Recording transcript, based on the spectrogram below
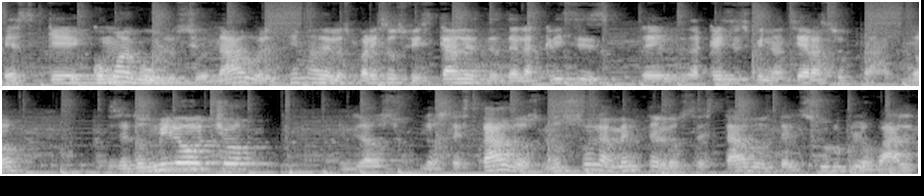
es que cómo ha evolucionado el tema de los paraísos fiscales desde la crisis, de la crisis financiera subprime, ¿no? Desde el 2008, los, estados, no solamente los estados del sur global,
